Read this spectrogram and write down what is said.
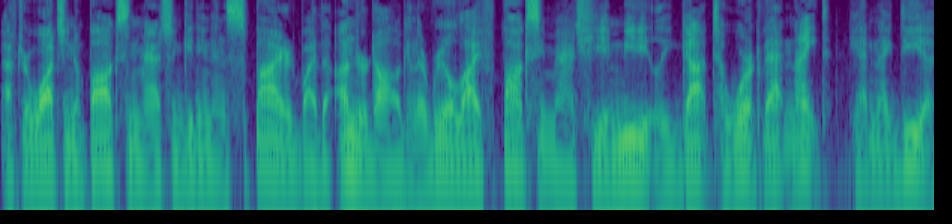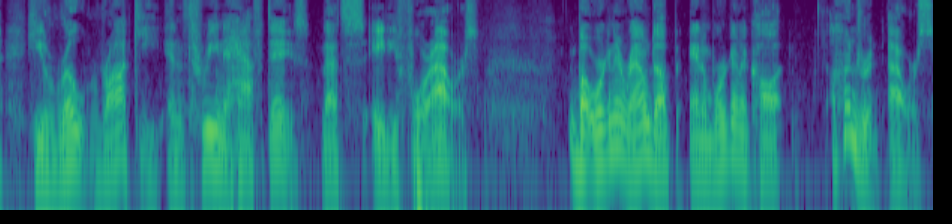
After watching a boxing match and getting inspired by the underdog in the real life boxing match, he immediately got to work that night. He had an idea. He wrote Rocky in three and a half days. That's 84 hours. But we're going to round up and we're going to call it 100 hours.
